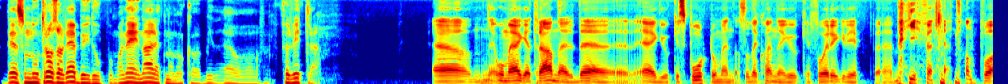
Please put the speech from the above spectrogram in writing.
det som nå tross alt er bygd opp, om man er i nærheten av noe, blir det å forvitre? Eh, om jeg er trener, det er jeg jo ikke spurt om ennå, så det kan jeg jo ikke foregripe begivenhetene på.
